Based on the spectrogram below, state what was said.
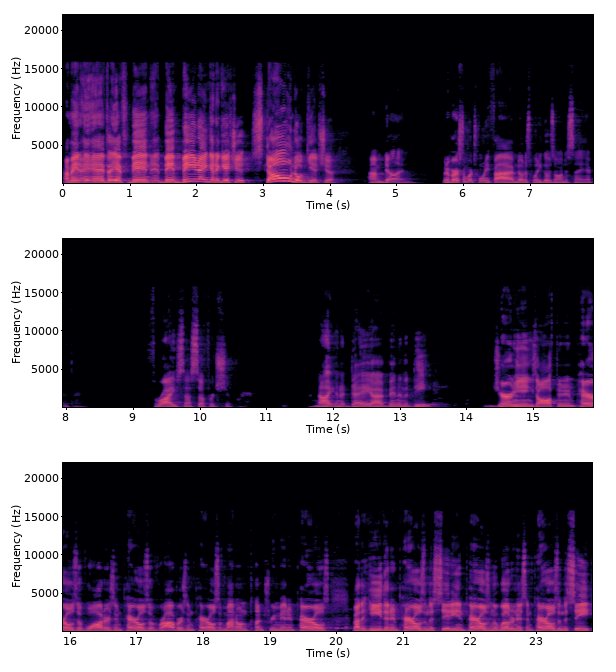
I mean, if, if being, being beaten ain't gonna get you, stoned will get you. I'm done. But in verse number 25, notice what he goes on to say everything. Thrice I suffered shipwreck. A night and a day I have been in the deep journeyings often in perils of waters and perils of robbers and perils of mine own countrymen and perils by the heathen and perils in the city and perils in the wilderness and perils in the sea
